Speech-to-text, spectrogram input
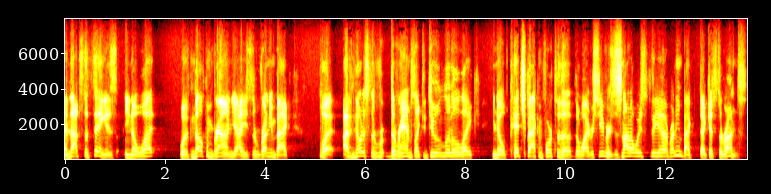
and that's the thing is, you know what? With Malcolm Brown, yeah, he's the running back, but I've noticed the the Rams like to do a little like you know pitch back and forth to the the wide receivers. It's not always the uh, running back that gets the runs.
